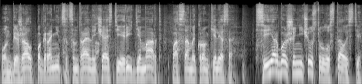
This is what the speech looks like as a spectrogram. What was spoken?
Он бежал по границе центральной части Ридемарт по самой кромке леса. Сиер больше не чувствовал усталости,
